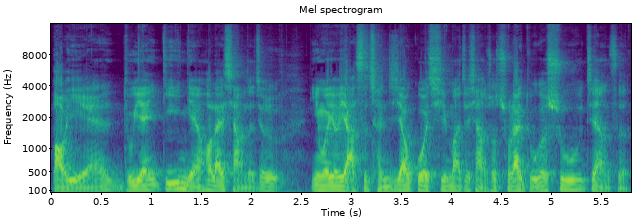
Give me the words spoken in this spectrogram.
保研读研第一年，后来想着就因为有雅思成绩要过期嘛，就想说出来读个书这样子。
